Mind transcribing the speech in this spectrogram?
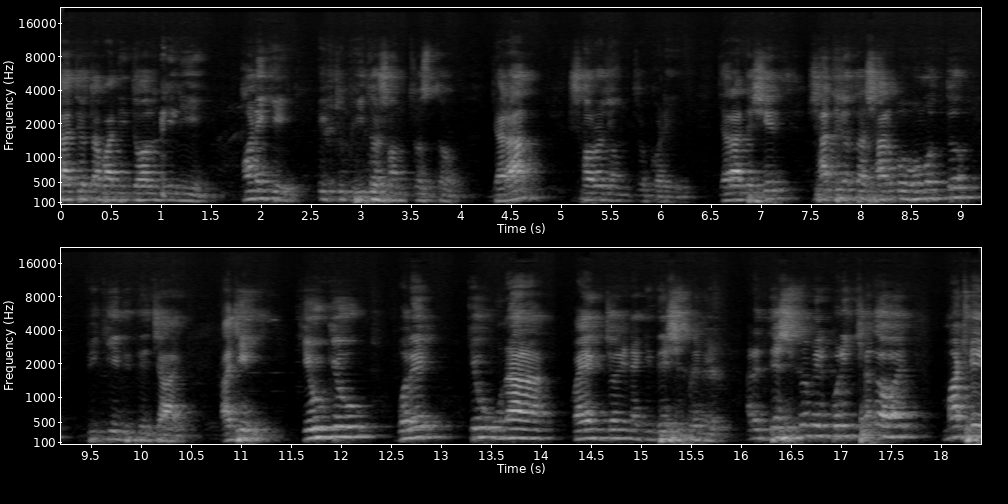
জাতীয়তাবাদী দলকে নিয়ে অনেকে একটু ভীত সন্ত্রস্ত যারা ষড়যন্ত্র করে যারা দেশের স্বাধীনতা সার্বভৌমত্ব বিকিয়ে দিতে চায়। কাজেই কেউ কেউ বলে কেউ উনারা কয়েকজনই নাকি দেশপ্রেমের আরে দেশপ্রেমের পরীক্ষা তো হয় মাঠে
